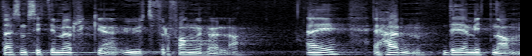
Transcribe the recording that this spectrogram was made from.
de som sitter i mørket, ut fra fangehøla. Jeg er Herren, det er mitt navn.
